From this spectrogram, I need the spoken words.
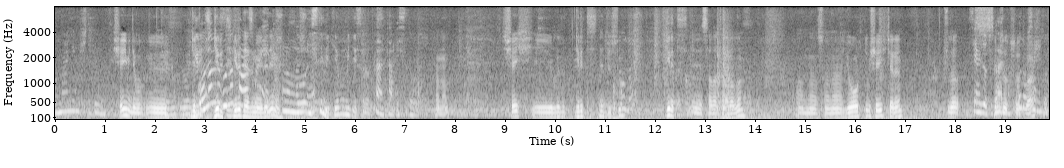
Ondan yemiş. demiştik evet. Şey miydi bu? Ee, Girit, Onunla Girit, bunun Girit ezmeydi değil mi? Şununla şunu. İslimik ya bu midye salatası. Ha tam isti olsun. Tamam. Şey, e, Girit ne diyorsun? Girit e, salata alalım. Ondan sonra yoğurtlu bir şey Ceren. Şurada Semizotu semizotu galiba. Olur, var. semizotu.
